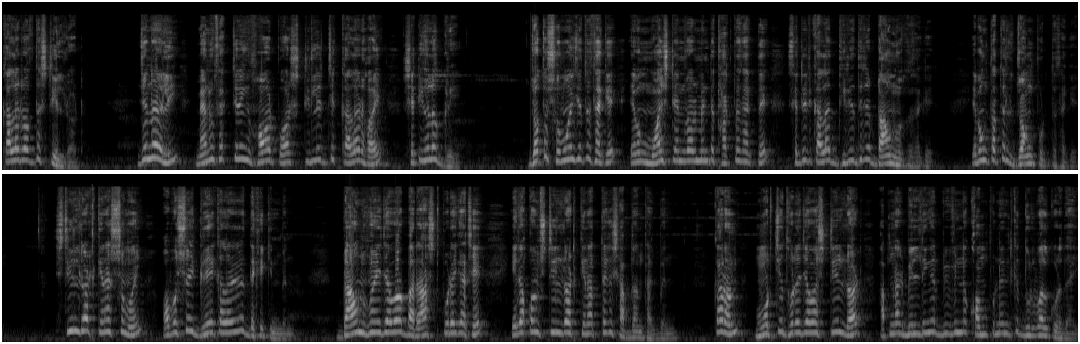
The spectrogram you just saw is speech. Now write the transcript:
colour of the steel rod. Generally manufacturing হওয়ার পর স্টিলের যে কালার হয়, সেটি হলো গ্রে। যত সময় যেতে থাকে এবং ময়েস্ট এনভায়রনমেন্টে থাকতে থাকতে সেটির কালার ধীরে ধীরে ব্রাউন হতে থাকে এবং তাতে জং পড়তে থাকে। স্টিল রড কেনার সময় অবশ্যই গ্রে কালারের দেখে কিনবেন। ব্রাউন হয়ে যাওয়া বা রাস্ট পড়ে গেছে এরকম স্টিল রড কেনার থেকে সাবধান থাকবেন। কারণ মরচে ধরে যাওয়া স্টিল রড আপনার বিল্ডিংয়ের বিভিন্ন কম্পোনেন্টকে দুর্বল করে দেয়।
